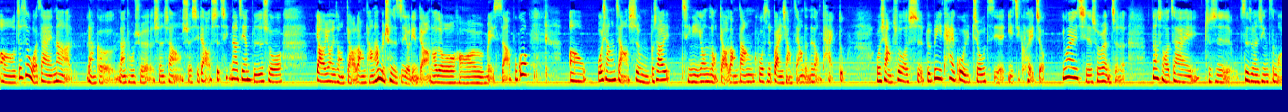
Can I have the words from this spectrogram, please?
嗯，这是我在那两个男同学身上学习到的事情。那今天不是说。要用一种吊浪汤，他们确实是有点吊浪，他说好没事啊。不过，嗯，我想讲的是，我们不是要请你用那种吊浪当，或是不然想怎样的那种态度。我想说的是，不必太过于纠结以及愧疚，因为其实说认真的，那时候在就是自尊心这么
